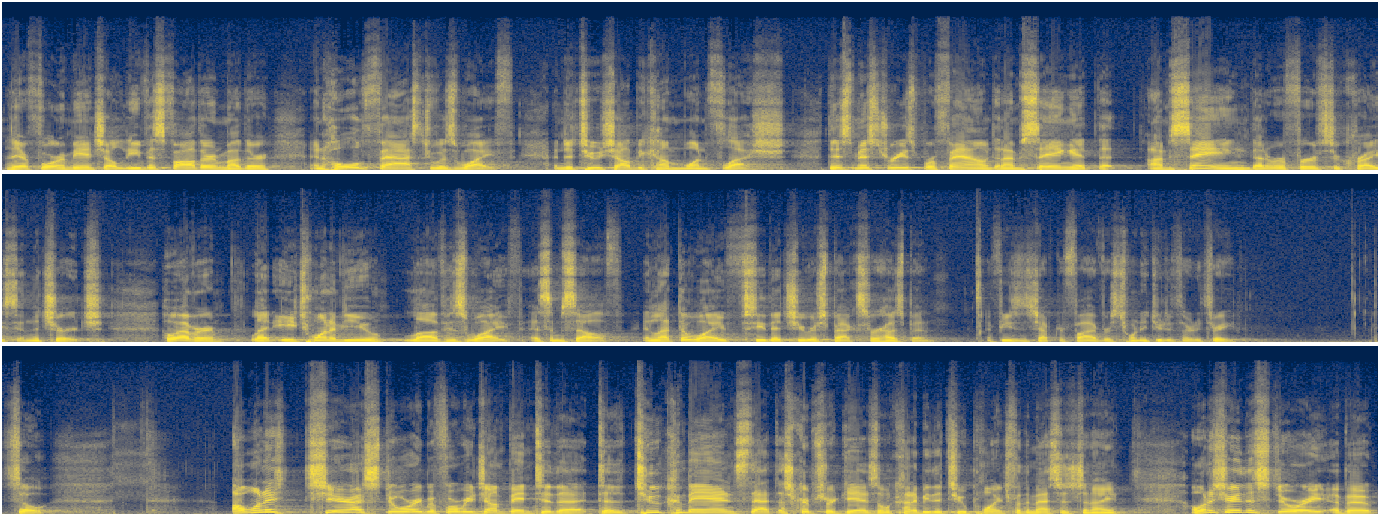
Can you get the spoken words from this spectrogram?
Therefore, a man shall leave his father and mother and hold fast to his wife, and the two shall become one flesh. This mystery is profound, and I'm saying it that I'm saying that it refers to Christ and the church. However, let each one of you love his wife as himself, and let the wife see that she respects her husband. Ephesians chapter 5, verse 22 to 33. So, I want to share a story before we jump into the to two commands that the scripture gives. It will kind of be the two points for the message tonight. I want to share this story about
